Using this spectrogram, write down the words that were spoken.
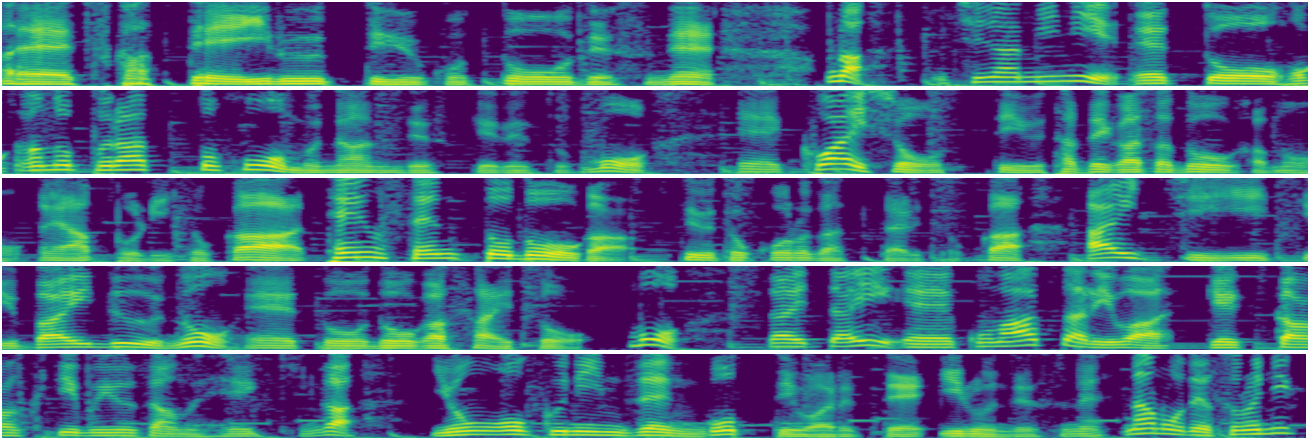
えー、使っているっていうことですね。まあ、ちなみに、えっと、他のプラットフォームなんですけれども、えー、クワイショーっていう縦型動画の、えー、アプリとか、テンセント動画っていうところだったりとか、アイチーっていうバイドゥの、えっ、と、動画サイトも、だいたい、えー、このあたりは月間アクティブユーザーの平均が4億人前後って言われているんですね。なので、それに比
